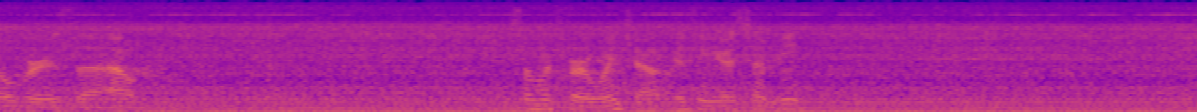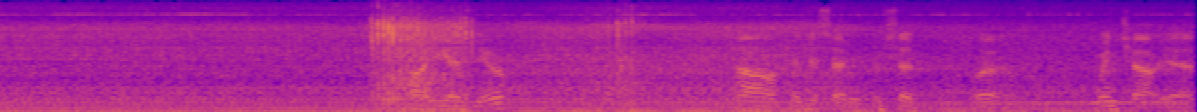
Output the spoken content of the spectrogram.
over is uh, out. So much for a winch out. Good thing you guys sent me. Oh, you guys knew? Oh, it said, said, uh, winch out, yeah.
